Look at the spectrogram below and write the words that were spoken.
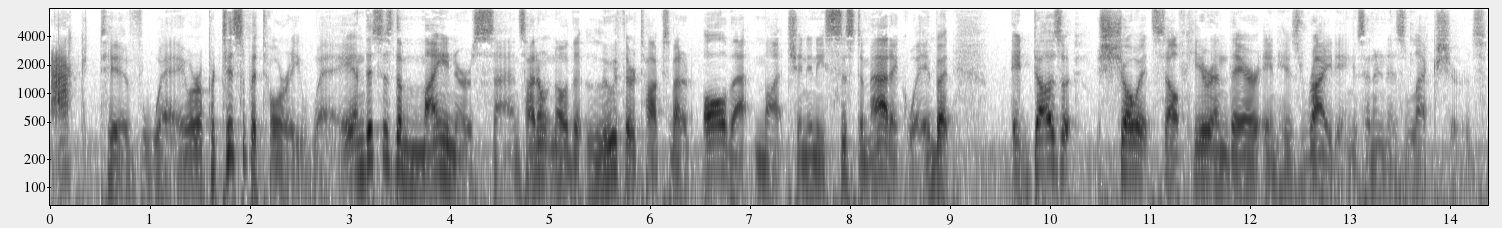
active way or a participatory way, and this is the minor sense. I don't know that Luther talks about it all that much in any systematic way, but it does show itself here and there in his writings and in his lectures.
